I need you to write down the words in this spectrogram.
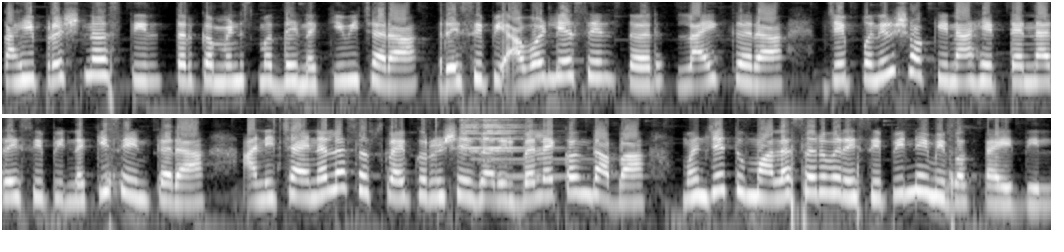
काही प्रश्न असतील तर कमेंट्समध्ये नक्की विचारा. रेसिपी आवडली असेल तर लाईक करा. जे पनीर शौकीन आहेत त्यांना रेसिपी नक्की सेंड करा. आणि चॅनलला सबस्क्राईब करून शेजारील बेल आयकॉन दाबा. म्हणजे तुम्हाला सर्व रेसिपी नेहमी बघता येतील.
